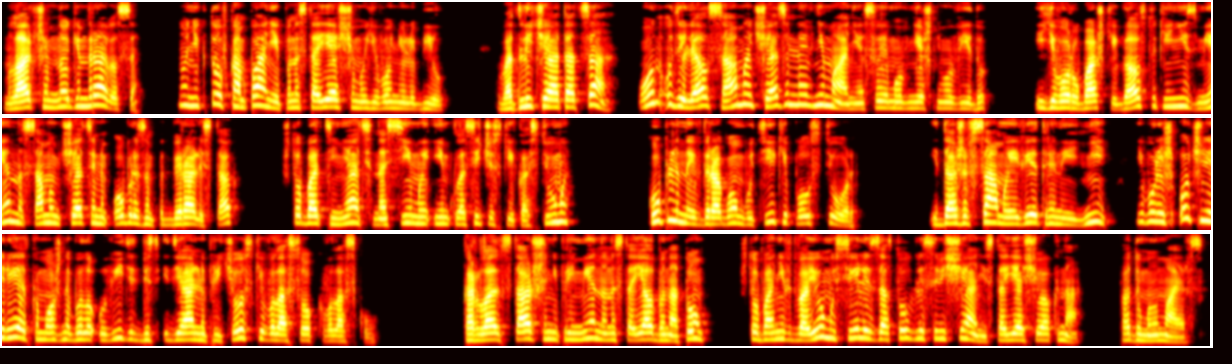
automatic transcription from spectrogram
Младший многим нравился, но никто в компании по-настоящему его не любил. В отличие от отца, он уделял самое тщательное внимание своему внешнему виду, и его рубашки и галстуки неизменно самым тщательным образом подбирались так, чтобы оттенять носимые им классические костюмы, купленные в дорогом бутике Пол Стюарт. И даже в самые ветреные дни его лишь очень редко можно было увидеть без идеальной прически волосок к волоску. Карлайл-старший непременно настоял бы на том, чтобы они вдвоем уселись за стол для совещаний, стоящий окна, подумал Майерс.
